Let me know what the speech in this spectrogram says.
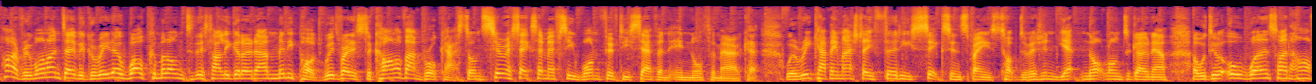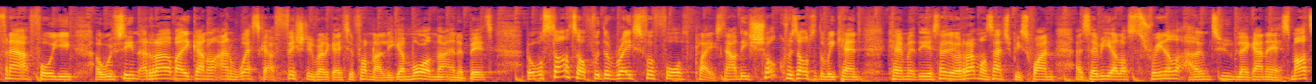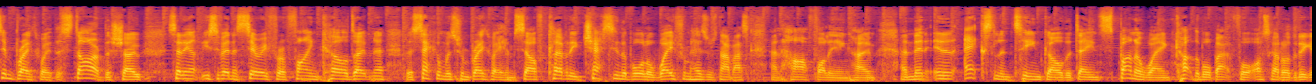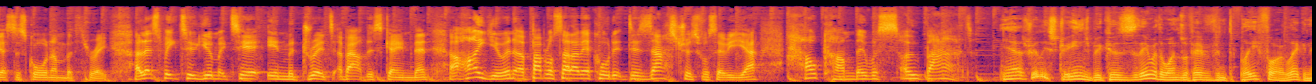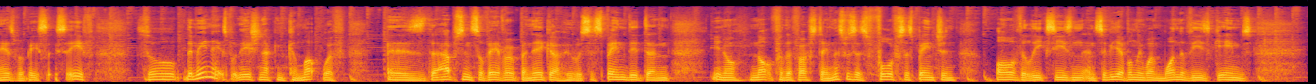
Hi everyone, I'm David Garrido. Welcome along to this La Liga Lowdown mini pod with Radio Stakhanov broadcast on Sirius XMFC 157 in North America. We're recapping match day 36 in Spain's top division. Yep, not long to go now. Uh, we'll do it all well inside half an hour for you. Uh, we've seen Vallecano and Huesca officially relegated from La Liga. More on that in a bit. But we'll start off with the race for fourth place. Now, the shock result of the weekend came at the Estadio Ramon Sánchez Pizjuán as Sevilla lost 3 0 at home to Leganés. Martin Braithwaite, the star of the show, setting up Youssef En-Nesyri for a fine curled opener. The second was from Braithwaite himself, cleverly chesting the ball away from Jesus Navas and half volleying home. And then in an excellent team goal, the Danes spun away and cut the ball back for Oscar Rodriguez to score number three. Uh, let's speak to Euan McTear in Madrid about this game then. Uh, hi, Euan. Uh, Pablo Sarabia called it disastrous for Sevilla. How come they were so bad? Yeah, it's really strange because they were the ones with everything to play for. Leganés were basically safe. So the main explanation I can come up with is the absence of Ever Banega, who was suspended and, you know, not for the first time. This was his fourth suspension of the league season, and Sevilla have only won one of these games.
